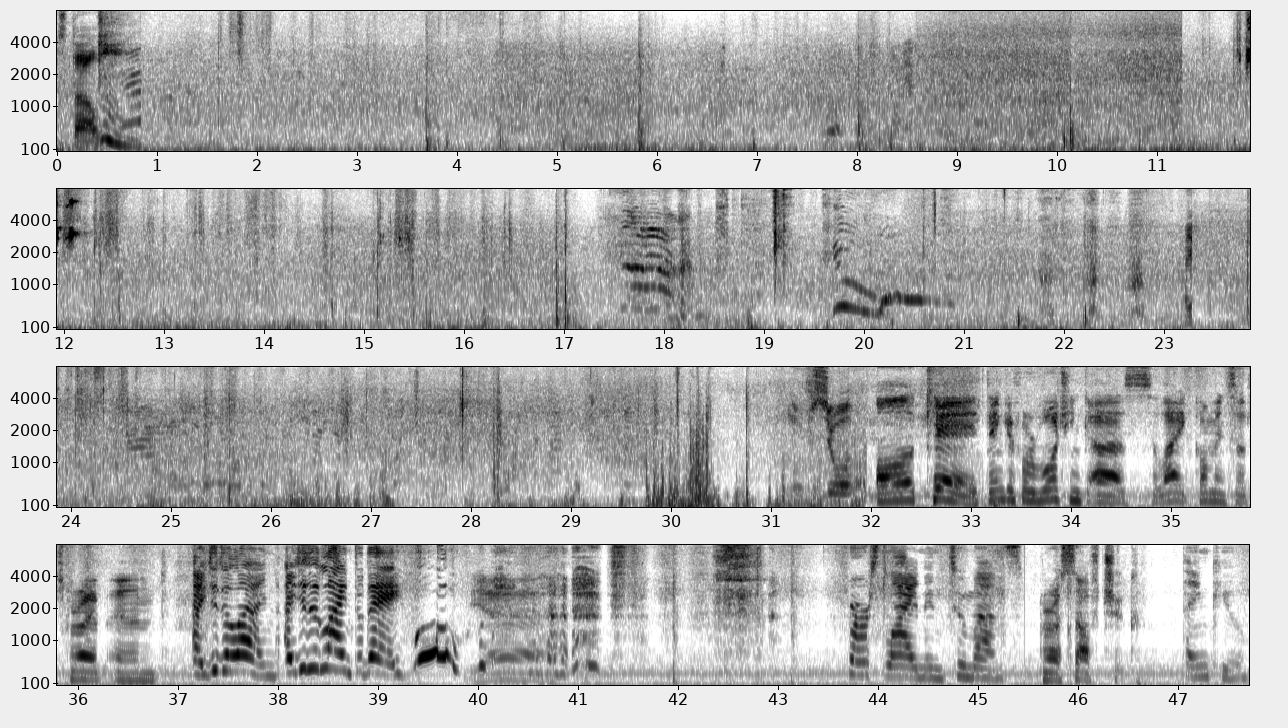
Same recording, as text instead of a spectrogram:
Стал. okay thank you for watching us. Like comment subscribe and i did a line. I did a line today. Woo! yeah. First line in two months. Krasavchik thank you.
